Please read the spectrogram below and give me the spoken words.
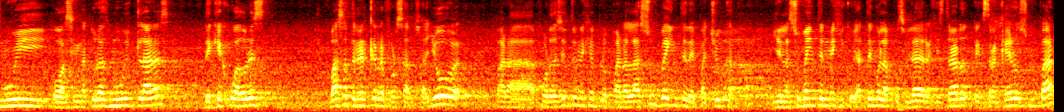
muy o asignaturas muy claras de qué jugadores vas a tener que reforzar. O sea, yo, para, por decirte un ejemplo, para la sub-20 de Pachuca y en la sub-20 en México ya tengo la posibilidad de registrar extranjeros un par.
